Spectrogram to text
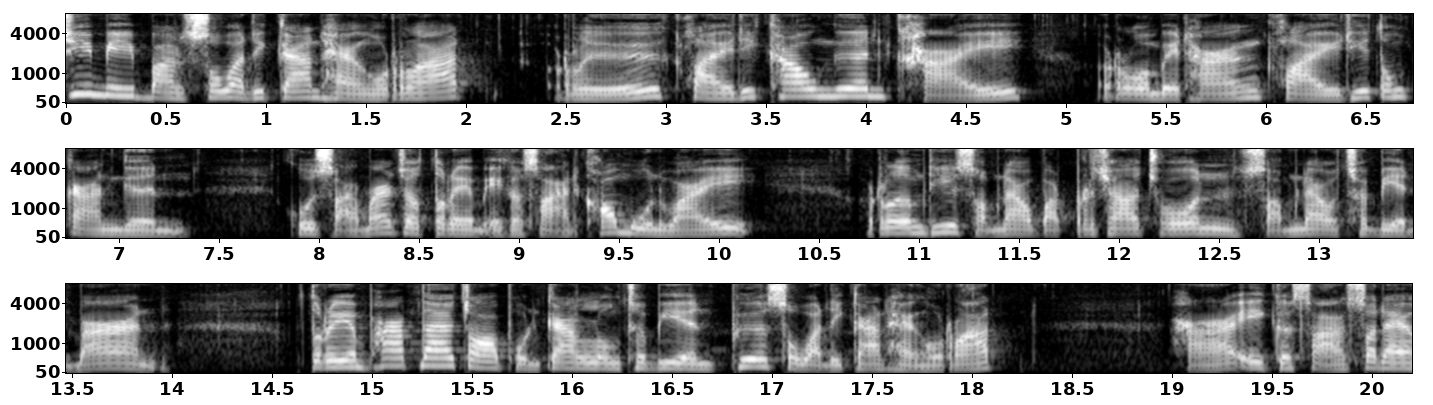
ที่มีบัตรสวัสดิการแห่งรัฐ หรือใครที่เข้าเงื่อนไข รวมไปทั้งใครที่ต้องการเงิน คุณสามารถจะเตรียมเอกสารข้อมูลไว้ เริ่มที่สำเนาบัตรประชาชน สำเนาทะเบียนบ้าน เตรียมภาพหน้าจอผลการลงทะเบียนเพื่อสวัสดิการแห่งรัฐ หาเอกสารแสดง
